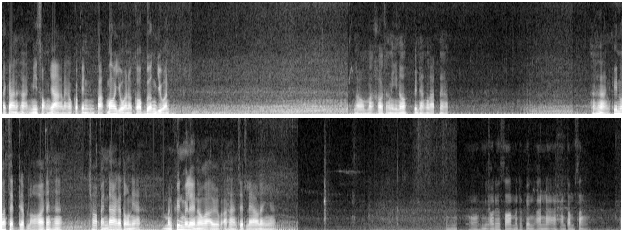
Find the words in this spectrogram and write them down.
รายการอาหารมี 2 อย่างนะครับ ก็เป็นปากหม้อยวนแล้วก็เบื้องยวน เรามาเข้าทางนี้เนาะเป็นทางลัดนะครับ อาหารขึ้นว่าเสร็จเรียบร้อยนะฮะชอบแพนด้าก็ตรงเนี้ย มันขึ้นไว้เลยนะว่าเอออาหารเสร็จแล้วอะไรเงี้ย อ๋อมีออเดอร์ซอสมันจะเป็นอันนะอาหารตามสั่งไป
